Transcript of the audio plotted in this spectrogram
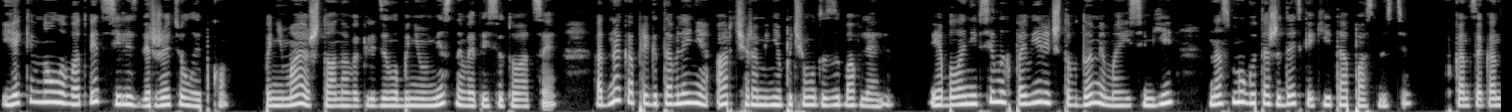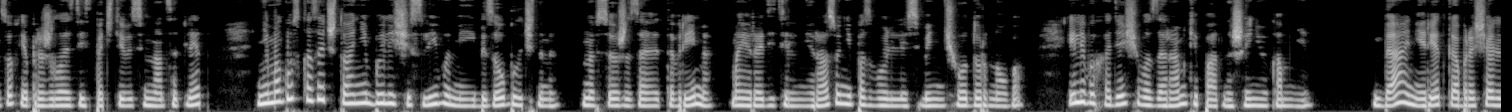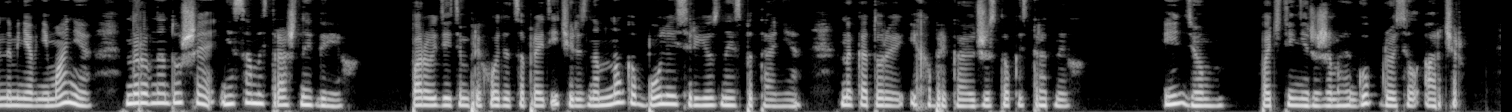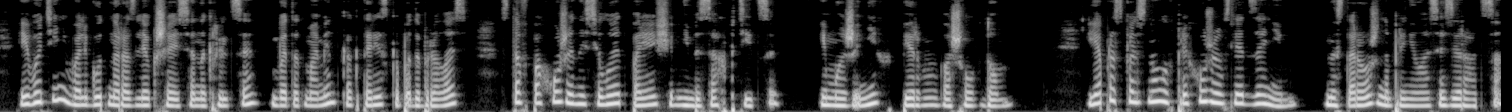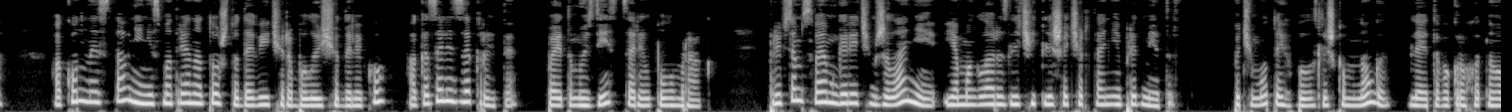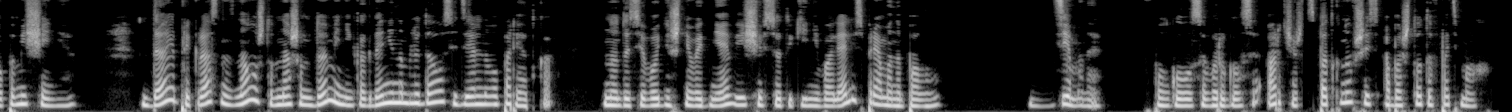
Я кивнула в ответ, силясь держать улыбку. Понимаю, что она выглядела бы неуместной в этой ситуации, однако приготовления Арчера меня почему-то забавляли. Я была не в силах поверить, что в доме моей семьи нас могут ожидать какие-то опасности. В конце концов, я прожила здесь почти 18 лет. Не могу сказать, что они были счастливыми и безоблачными, но все же за это время мои родители ни разу не позволили себе ничего дурного или выходящего за рамки по отношению ко мне. Да, они редко обращали на меня внимание, но равнодушие не самый страшный грех. Порой детям приходится пройти через намного более серьезные испытания, на которые их обрекают жестокость родных. «Идем», – почти не разжимая губ, бросил Арчер. Его тень, вольготно разлегшаяся на крыльце, в этот момент как-то резко подобралась, став похожей на силуэт парящей в небесах птицы, и мой жених первым вошел в дом. Я проскользнула в прихожую вслед за ним, Настороженно принялась озираться. Оконные ставни, несмотря на то, что до вечера было еще далеко, оказались закрыты, поэтому здесь царил полумрак. При всем своем горячем желании я могла различить лишь очертания предметов. Почему-то их было слишком много для этого крохотного помещения. Да, я прекрасно знала, что в нашем доме никогда не наблюдалось идеального порядка, но до сегодняшнего дня вещи все-таки не валялись прямо на полу. Демоны! полголоса выругался Арчер, споткнувшись обо что-то в потьмах.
